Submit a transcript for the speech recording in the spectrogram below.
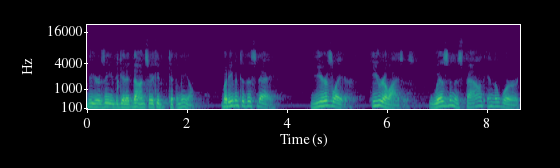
New Year's Eve to get it done so he could get the meal. But even to this day, years later, he realizes wisdom is found in the Word.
